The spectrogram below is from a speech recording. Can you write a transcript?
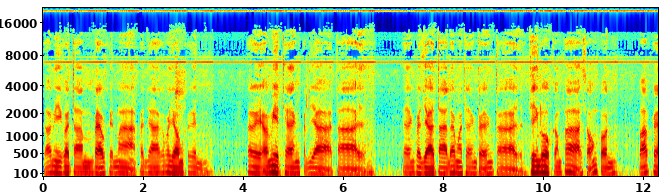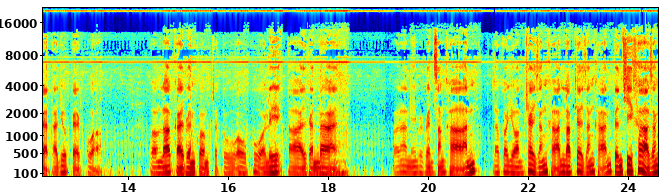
สามีก็ตามแปลวขึ้นมา ปัญญาก็ไม่ยอมขึ้น ก็เลยเอามีดแทงปัญญาตาย แทงปัญญาตายแล้วมาแทงตัวเองตาย ทิ้งลูกกำพร้าสองคนฝาแฝดอายุแปดขวบ ความรักกลายเป็นความศัตรูเอาคู่อริตายกันได้ เพราะนั่นนี้ไปเป็นสังขารแล้วก็ยอมใช้สังขาร รับใช้สังขารเป็นขี้ข้าสัง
